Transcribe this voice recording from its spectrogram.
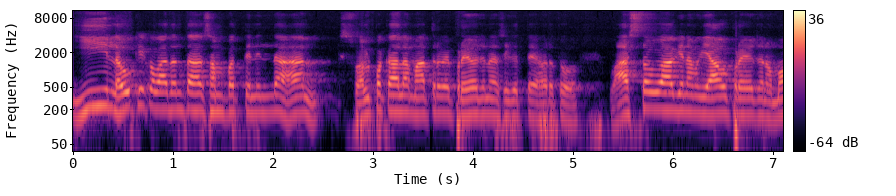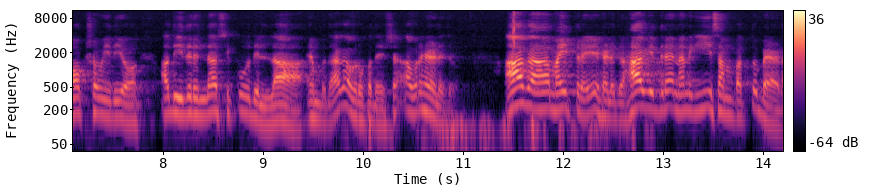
ಈ ಲೌಕಿಕವಾದಂತಹ ಸಂಪತ್ತಿನಿಂದ ಸ್ವಲ್ಪ ಕಾಲ ಮಾತ್ರವೇ ಪ್ರಯೋಜನ ಸಿಗುತ್ತೆ ಹೊರತು ವಾಸ್ತವವಾಗಿ ನಮಗೆ ಯಾವ ಪ್ರಯೋಜನ, ಮೋಕ್ಷವು ಇದೆಯೋ ಅದು ಇದರಿಂದ ಸಿಕ್ಕುವುದಿಲ್ಲ ಎಂಬುದಾಗಿ ಅವರು ಉಪದೇಶ ಅವರು ಹೇಳಿದರು. ಆಗ ಮೈತ್ರೇಯ ಹೇಳಿದರು ಹಾಗಿದ್ರೆ ನನಗೆ ಈ ಸಂಪತ್ತು ಬೇಡ.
